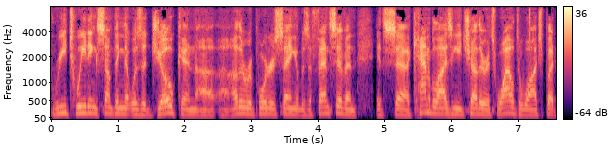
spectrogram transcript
retweeting something that was a joke and uh, uh, other reporters saying it was offensive and it's uh, cannibalizing each other it's wild to watch but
